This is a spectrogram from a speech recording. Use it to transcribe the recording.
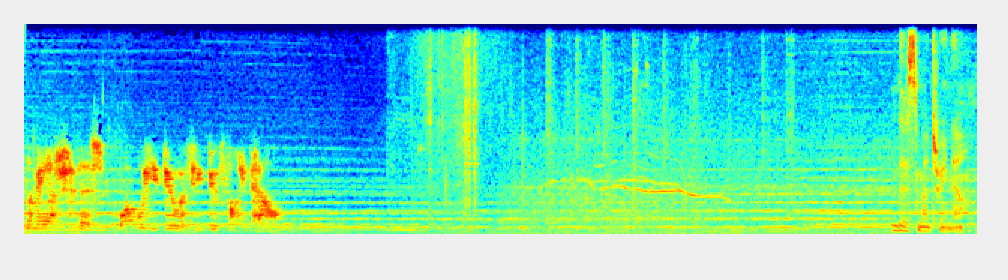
Let me ask you this. What will you do if you do find out? This much we know.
